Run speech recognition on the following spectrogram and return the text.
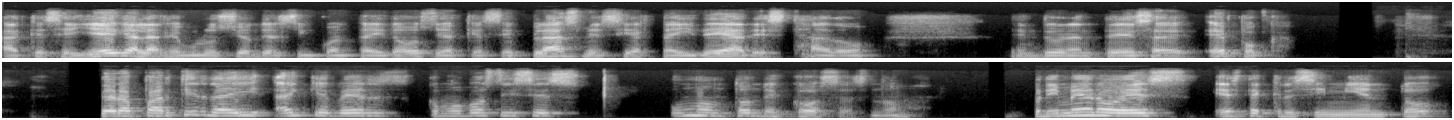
a que se llegue a la revolución del 52 y a que se plasme cierta idea de Estado durante esa época. Pero a partir de ahí hay que ver, como vos dices, un montón de cosas, ¿no? Primero es este crecimiento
